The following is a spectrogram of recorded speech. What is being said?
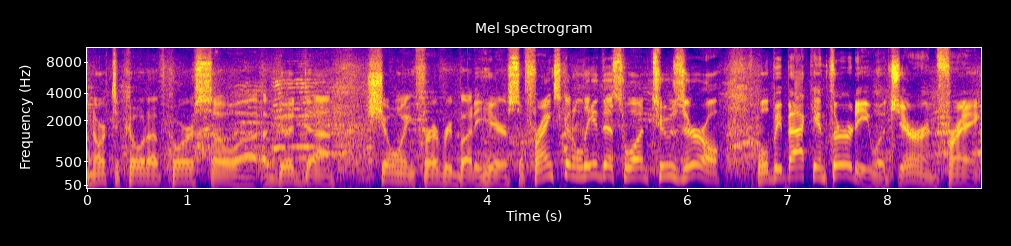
North Dakota, of course, so uh, a good uh, showing for everybody here. So Frank's going to lead this one 2 0. We'll be back in 30 with Jaron Frank.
